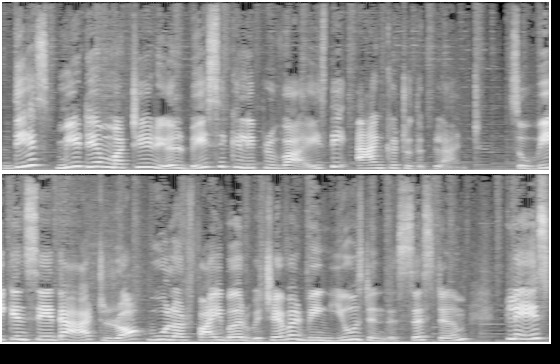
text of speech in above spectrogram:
this medium material basically provides the anchor to the plant. So we can say that rock wool or fiber, whichever being used in this system, plays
